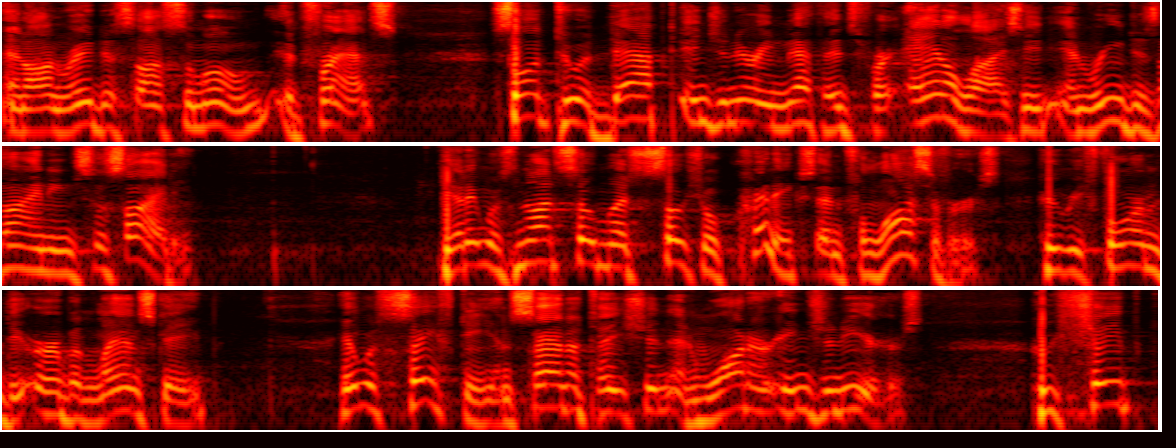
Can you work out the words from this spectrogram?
and Henri de Saint-Simon in France sought to adapt engineering methods for analyzing and redesigning society. Yet it was not so much social critics and philosophers who reformed the urban landscape It was safety and sanitation and water engineers who shaped,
